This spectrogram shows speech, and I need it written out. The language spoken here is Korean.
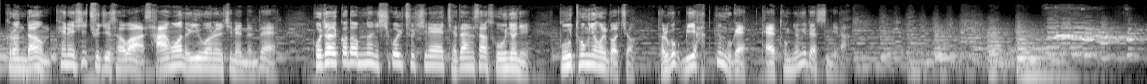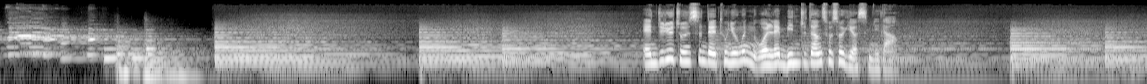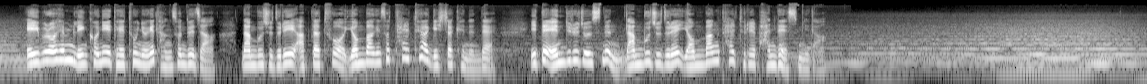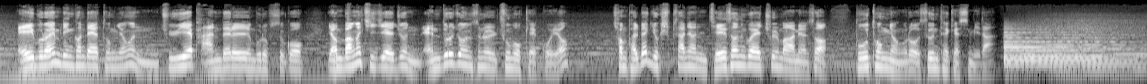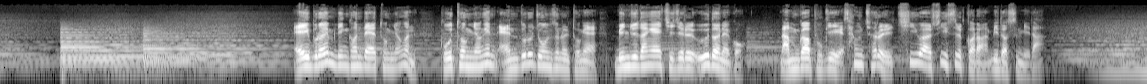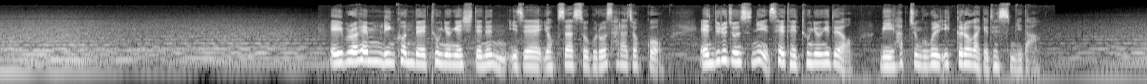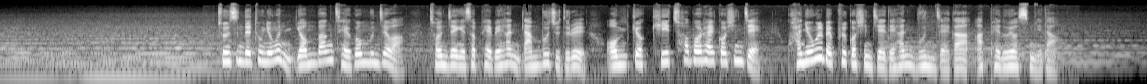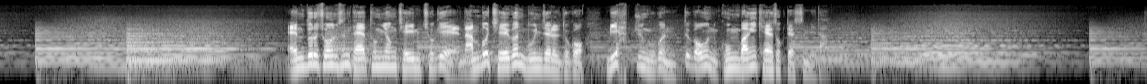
그런 다음 테네시 주지사와 상원 의원을 지냈는데 보잘것없는 시골 출신의 재단사 소년이 부통령을 거쳐 결국 미 합중국의 대통령이 됐습니다. 앤드류 존슨 대통령은 원래 민주당 소속이었습니다. 에이브러햄 링컨이 대통령에 당선되자 남부주들이 앞다투어 연방에서 탈퇴하기 시작했는데 이때 앤드류 존슨은 남부주들의 연방 탈퇴를 반대했습니다. 에이브러햄 링컨 대통령은 주위의 반대를 무릅쓰고 연방을 지지해준 앤드루 존슨을 주목했고요. 1864년 재선거에 출마하면서 부통령으로 선택했습니다. 에이브러햄 링컨 대통령은 부통령인 앤드루 존슨을 통해 민주당의 지지를 얻어내고 남과 북이 상처를 치유할 수 있을 거라 믿었습니다. 에이브러햄 링컨 대통령의 시대는 이제 역사 속으로 사라졌고 앤드류 존슨이 새 대통령이 되어 미 합중국을 이끌어가게 됐습니다. 존슨 대통령은 연방 재건 문제와 전쟁에서 패배한 남부주들을 엄격히 처벌할 것인지 관용을 베풀 것인지에 대한 문제가 앞에 놓였습니다. 앤드루 존슨 대통령 재임 초기 남부 재건 문제를 두고 미 합중국은 뜨거운 공방이 계속됐습니다.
